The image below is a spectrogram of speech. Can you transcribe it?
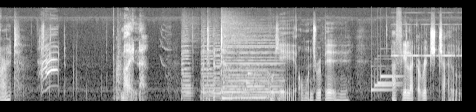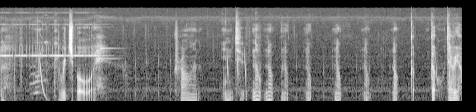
Alright. Mine. Orange rupee. I feel like a rich child. A rich boy. Crawling into... No, no, no, no, no, no, no. Go, go. There we go.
